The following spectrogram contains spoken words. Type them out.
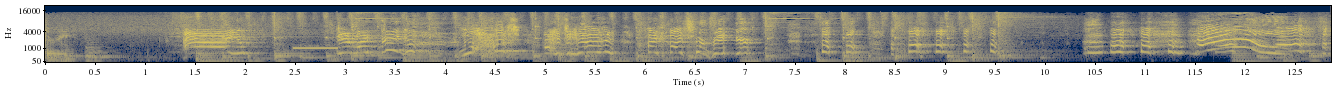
three. Ah, you my finger! What? I did! I got your finger!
